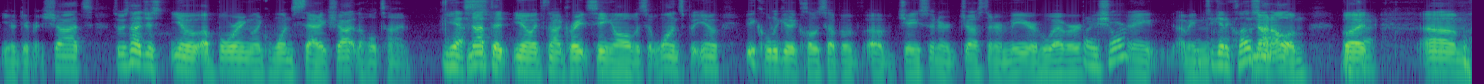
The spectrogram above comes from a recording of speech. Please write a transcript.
you know different shots. So it's not just you know a boring like one static shot the whole time. Yes. Not that you know it's not great seeing all of us at once, but you know it'd be cool to get a close up of, of Jason or Justin or me or whoever. Are you sure? Any, I mean, To get a close-up? Not all of them, but Okay. Um,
